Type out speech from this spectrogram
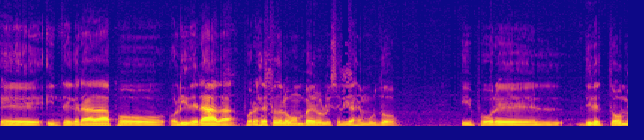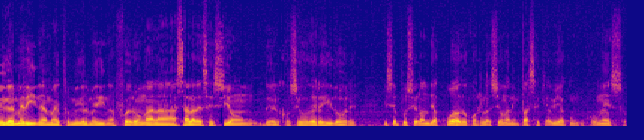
eh, integrada por, o liderada por el jefe de los bomberos, Luis Elías Gemurdó, y por el director Miguel Medina, el maestro Miguel Medina, fueron a la sala de sesión del Consejo de Regidores se pusieron de acuerdo con relación al impasse que había con, eso.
